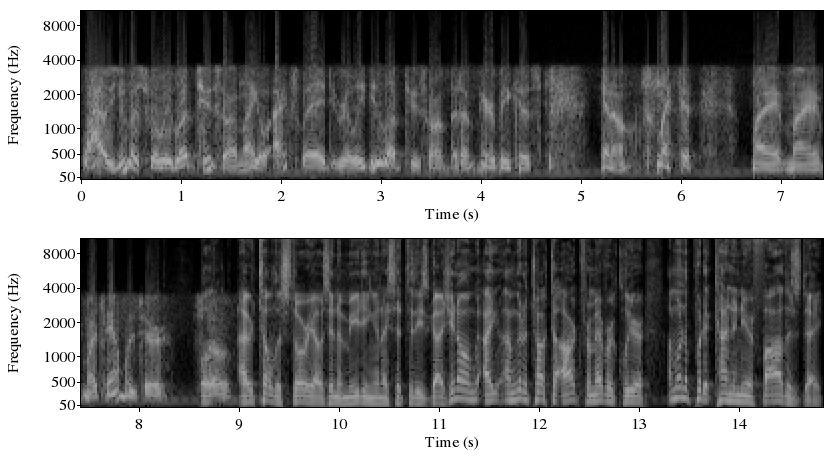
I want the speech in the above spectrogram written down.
"Wow, you must really love Tucson." And I go, "Actually, I do, really do love Tucson, but I'm here because, you know, my my my my family's here." Well, so. I would tell the story. I was in a meeting and I said to these guys, "You know, I'm, I, I'm going to talk to Art from Everclear. I'm going to put it kind of near Father's Day."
